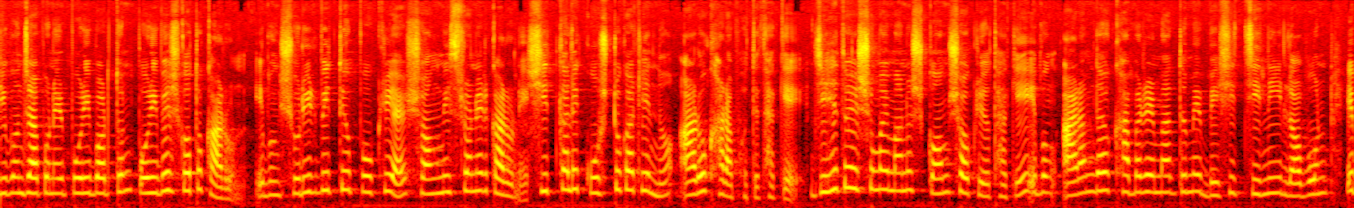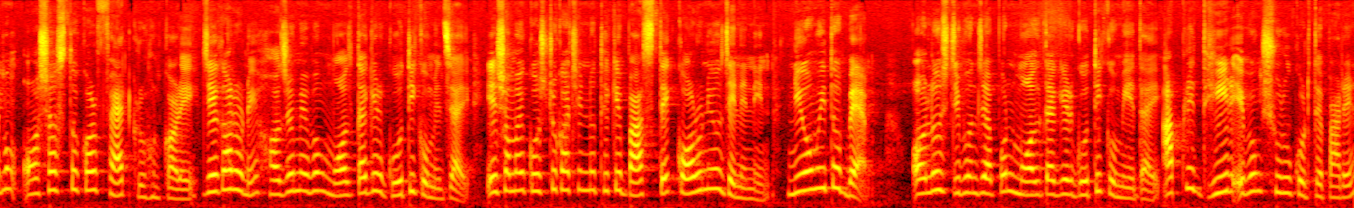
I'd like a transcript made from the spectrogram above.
জীবনযাপনের পরিবর্তন, পরিবেশগত কারণ এবং শরীরবৃত্তীয় প্রক্রিয়ার সংমিশ্রণের কারণে শীতকালে কোষ্ঠকাঠিন্য আরও খারাপ হতে থাকে। যেহেতু এ সময় মানুষ কম সক্রিয় থাকে এবং আরামদায়ক খাবারের মাধ্যমে বেশি চিনি, লবণ এবং অস্বাস্থ্যকর ফ্যাট গ্রহণ করে, যে কারণে হজম এবং মলত্যাগের গতি কমে যায়। এ সময় কোষ্ঠকাঠিন্য থেকে বাঁচতে করণীয় জেনে নিন। নিয়মিত ব্যায়াম। অলস জীবনযাপন মলত্যাগের গতি কমিয়ে দেয়। আপনি ধীর এবং শুরু করতে পারেন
